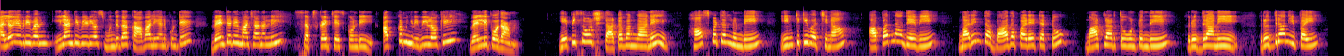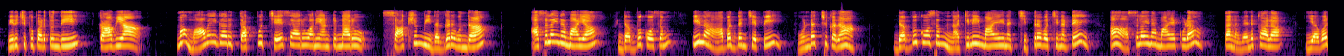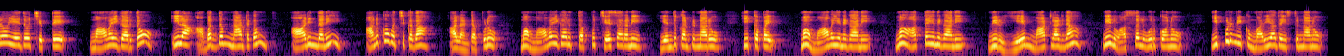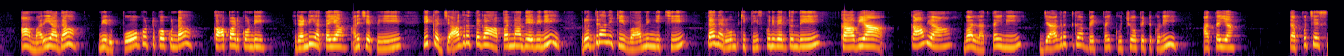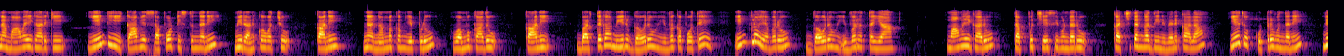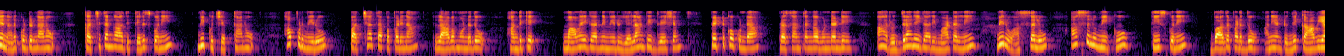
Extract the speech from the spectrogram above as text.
Hello everyone ఇలాంటి videos ముందుగా కావాలి అనుకుంటే వెంటనే మా ఛానల్ని సబ్స్క్రైబ్ చేసుకోండి. అప్కమింగ్ రివ్యూలోకి వెళ్ళిపోదాం. ఎపిసోడ్ స్టార్ట్ అవ్వంగానే హాస్పిటల్ నుండి ఇంటికి వచ్చిన అపర్ణాదేవి మరింత బాధపడేటట్టు మాట్లాడుతూ ఉంటుంది. రుద్రాణి రుద్రాణిపై విరుచుకుపడుతుంది కావ్య. మా మావయ్య గారు తప్పు చేశారు అని అంటున్నారు. సాక్ష్యం మీ దగ్గర ఉందా? అసలైన మాయ డబ్బు కోసం ఇలా అబద్ధం చెప్పి ఉండొచ్చు కదా? డబ్బు కోసం నకిలీ మాయైన చిత్ర వచ్చినట్టే ఆ అసలైన మాయ కూడా తన వెనుకాల ఎవరో ఏదో చెప్తే మావయ్య గారితో ఇలా అబద్ధం నాటకం ఆడిందని అనుకోవచ్చు కదా? అలాంటప్పుడు మా మావయ్య గారు తప్పు చేశారని ఎందుకంటున్నారు? ఇకపై మా మావయ్యని గాని మా అత్తయ్యని గాని మీరు ఏం మాట్లాడినా నేను అస్సలు ఊరుకోను. ఇప్పుడు మీకు మర్యాద ఇస్తున్నాను. ఆ మర్యాద మీరు పోగొట్టుకోకుండా కాపాడుకోండి. రండి అత్తయ్య అని చెప్పి ఇక జాగ్రత్తగా అపర్ణాదేవిని రుద్రానికి వార్నింగ్ ఇచ్చి తన రూమ్కి తీసుకుని వెళ్తుంది. కావ్య. కావ్య వాళ్ళ అత్తయ్యని జాగ్రత్తగా బెడ్పై కూర్చోపెట్టుకుని అత్తయ్య తప్పు చేసిన మావయ్య గారికి ఏంటి ఈ కావ్య సపోర్ట్ ఇస్తుందని మీరు అనుకోవచ్చు. కానీ నా నమ్మకం ఎప్పుడూ వమ్ము కాదు. కానీ భర్తగా మీరు గౌరవం ఇవ్వకపోతే ఇంట్లో ఎవరు గౌరవం ఇవ్వరత్తయ్యా? మామయ్య గారు తప్పు చేసి ఉండరు. ఖచ్చితంగా దీని వెనకాల ఏదో కుట్ర ఉందని నేను అనుకుంటున్నాను. ఖచ్చితంగా అది తెలుసుకొని మీకు చెప్తాను. అప్పుడు మీరు పశ్చాత్తాపడినా లాభం ఉండదు. అందుకే మామయ్య గారిని మీరు ఎలాంటి ద్వేషం పెట్టుకోకుండా ప్రశాంతంగా ఉండండి. ఆ రుద్రాణి గారి మాటల్ని మీరు అస్సలు అస్సలు మీకు తీసుకుని బాధపడద్దు అని అంటుంది కావ్య.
